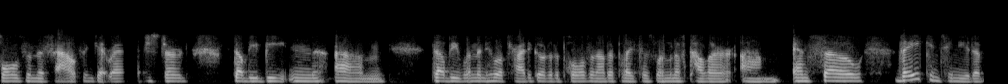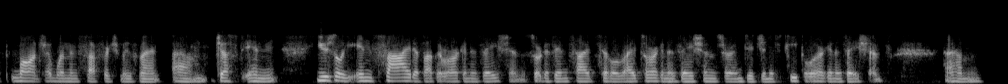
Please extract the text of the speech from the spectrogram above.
polls in the South and get registered. They'll be beaten. Um, There'll be women who will try to go to the polls in other places, women of color. Um, and so they continue to launch a women's suffrage movement um, just in usually inside of other organizations, sort of inside civil rights organizations or indigenous people organizations. Um,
